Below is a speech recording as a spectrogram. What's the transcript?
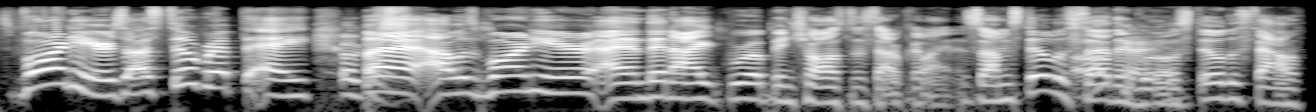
was born here. So I still rep the A. But I was born here and then I grew up in Charleston, South Carolina. So I'm still a Southern Okay. girl, still the South.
